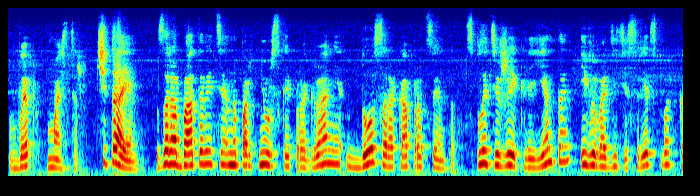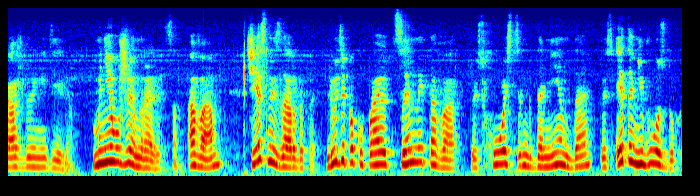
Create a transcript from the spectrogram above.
WebMaster. Читаем зарабатывайте на партнерской программе до 40% с платежей клиента и выводите средства каждую неделю. Мне уже нравится, а вам? Честный заработок. Люди покупают ценный товар, то есть хостинг, домен, да. То есть это не воздух.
